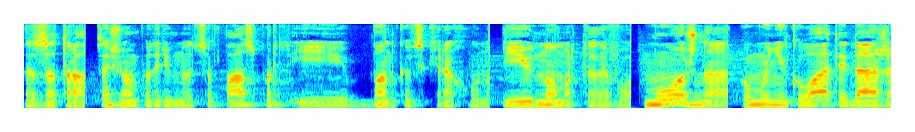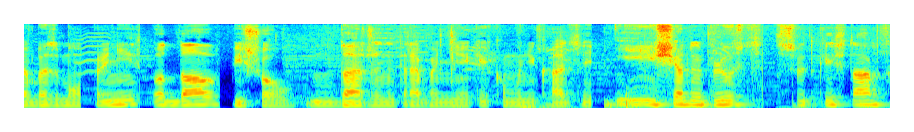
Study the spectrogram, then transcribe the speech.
затрат. Все, що вам потрібно, це паспорт і банківський рахунок, і номер телефону. Можна комунікувати навіть без мов. Приніс, віддав, пішов. Навіть не треба ніяких комунікацій. І ще один плюс швидкий старт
